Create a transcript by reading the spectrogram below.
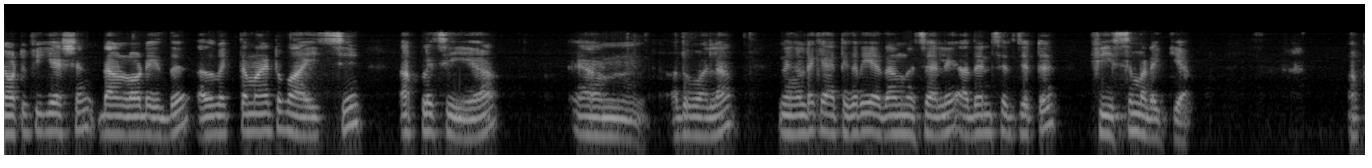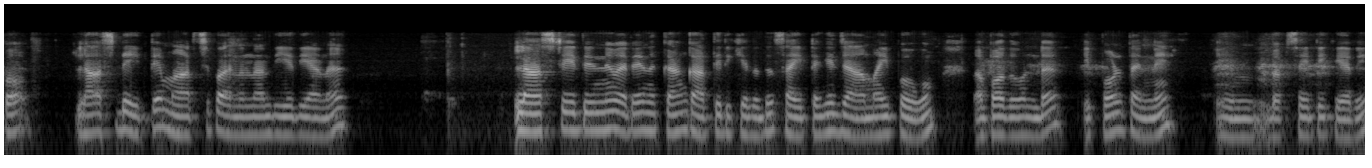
നോട്ടിഫിക്കേഷൻ ഡൗൺലോഡ് ചെയ്ത് അത് വ്യക്തമായിട്ട് വായിച്ച് അപ്ലൈ ചെയ്യുക. അതുപോലെ നിങ്ങളുടെ കാറ്റഗറി ഏതാണെന്ന് വെച്ചാൽ അതനുസരിച്ചിട്ട് ഫീസും അടയ്ക്കുക അപ്പോൾ ലാസ്റ്റ് ഡേറ്റ് മാർച്ച് പതിനൊന്നാം തീയതിയാണ്. ലാസ്റ്റ് ഡേറ്റിന് വരെ നിൽക്കാൻ കാത്തിരിക്കരുത്. സൈറ്റൊക്കെ ജാമായി പോകും. അപ്പോൾ അതുകൊണ്ട് ഇപ്പോൾ തന്നെ വെബ്സൈറ്റിൽ കയറി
